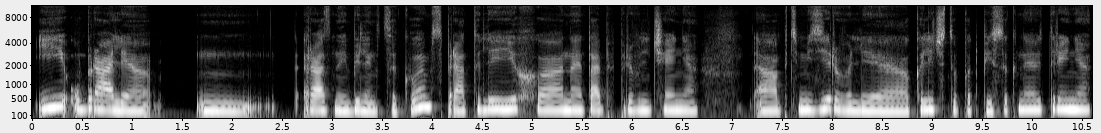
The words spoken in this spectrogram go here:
и убрали разные биллинг-циклы, спрятали их а, на этапе привлечения, оптимизировали количество подписок на витрине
